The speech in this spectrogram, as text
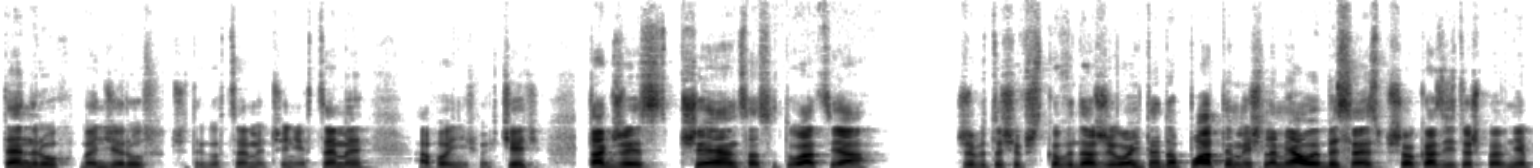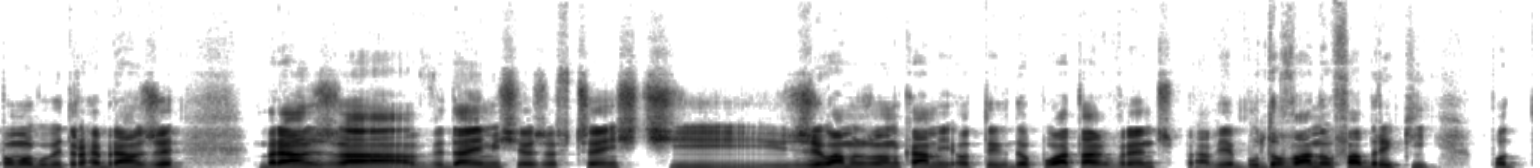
ten ruch będzie rósł, czy tego chcemy, czy nie chcemy, a powinniśmy chcieć. Także jest sprzyjająca sytuacja, żeby to się wszystko wydarzyło i te dopłaty, myślę, miałyby sens. Przy okazji też pewnie pomogłyby trochę branży. Branża, wydaje mi się, że w części żyła mrzonkami o tych dopłatach, wręcz prawie budowano fabryki pod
